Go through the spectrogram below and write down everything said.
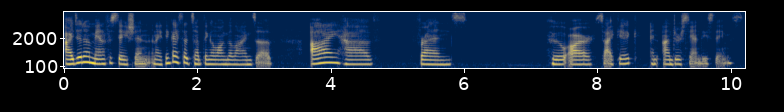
I did a manifestation, and I think I said something along the lines of I have friends who are psychic and understand these things.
